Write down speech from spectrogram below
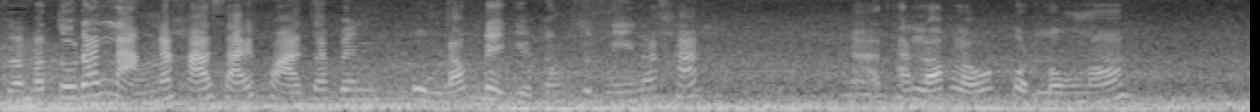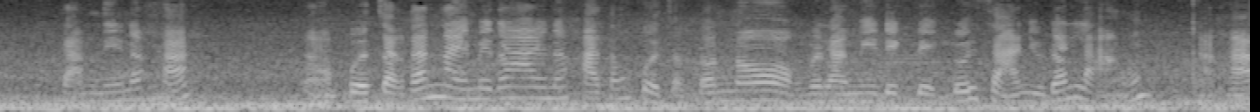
ส่วนประตูด้านหลังนะคะ ซ้ายขวาจะเป็นปุ่มล็อกเด็กอยู่ตรงจุดนี้นะคะอ่าถ้าล็อกเราก็กดลงเนาะตามนี้นะคะอ่าเปิดจากด้านในไม่ได้นะคะ ต้องเปิดจากด้านนอก เวลามีเด็กๆ โดยสารอยู่ด้านหลังนะคะ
